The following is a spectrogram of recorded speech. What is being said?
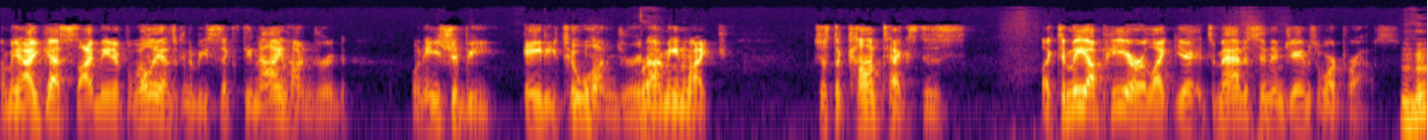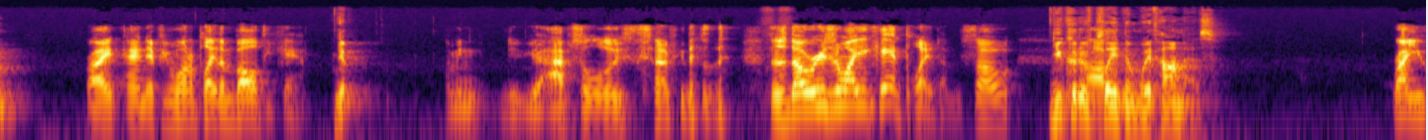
I mean, I guess I mean if Willian's going to be 6900 when he should be 8200, I mean like just the context is like to me up here like it's Maddison and James Ward-Prowse, hmm right? And if you want to play them both, you can. Yep. I mean, you, absolutely I mean there's, there's no reason why you can't play them. So, You could have Um, played them with James. Right, you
